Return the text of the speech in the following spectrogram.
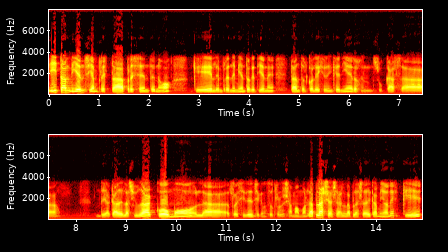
y también siempre está presente, ¿no?, que el emprendimiento que tiene tanto el Colegio de Ingenieros en su casa de acá de la ciudad como la residencia que nosotros le llamamos la playa, ya en la playa de camiones, que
